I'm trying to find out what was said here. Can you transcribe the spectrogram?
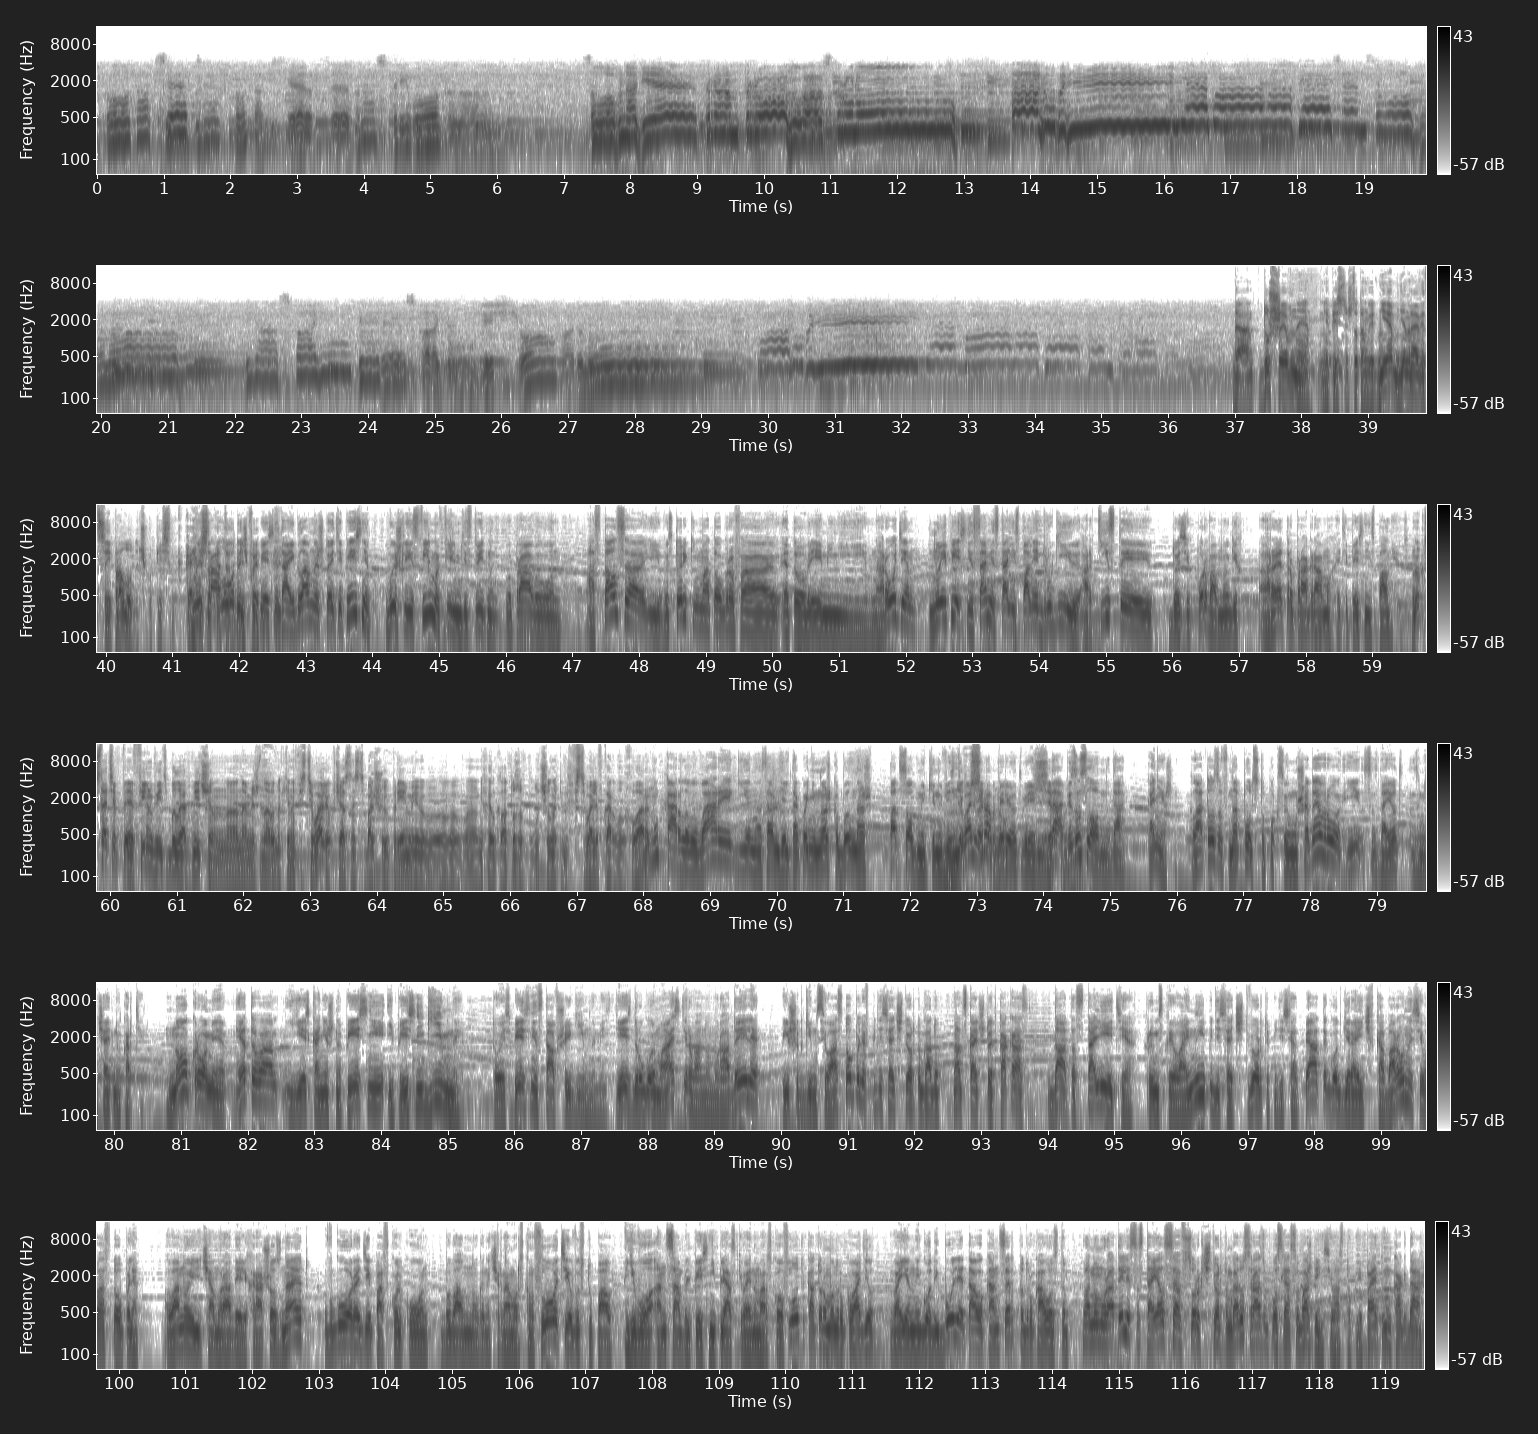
Что так сердце, что так сердце растревожено, Словно ветром тронула струну, О любви Да, душевная песня. Что там говорит? Мне, мне нравится и про лодочку песенка, Ну и конечно. про лодочку песни, да. И главное, что эти песни вышли из фильма. Фильм действительно, вы правы, он остался и в истории кинематографа этого времени, и в народе. Но и песни сами стали исполнять другие артисты. До сих пор во многих ретро-программах эти песни исполняют. Ну, кстати, э, фильм ведь был и отмечен э, на международных кинофестивалях. В частности, большую премию э, Михаил Колотозов получил на кинофестивале в Карловых Варах. Ну, Карловы Вары, на самом деле, такой немножко был наш подсобный кинофестиваль Ну, в этот равно. период времени. Всё да, равно. безусловно, да, конечно. Клотозов на подступу к своему шедевру и создает замечательную картину. Но кроме этого есть, конечно, песни и песни-гимны. То есть песни, ставшие гимнами. Здесь другой мастер, Вано Мурадели, пишет гимн Севастополя в 1954 году. Надо сказать, что это как раз дата столетия Крымской войны, 54-55 год героической обороны Севастополя. Вано Ильича Мурадели хорошо знают в городе, поскольку он бывал много на Черноморском флоте, выступал его ансамбль песни и пляски военно-морского флота, которым он руководил военные годы. И более того, концерт под руководством Вано Мурадели состоялся в 1944 году сразу после освобождения Севастополя. Поэтому, когда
